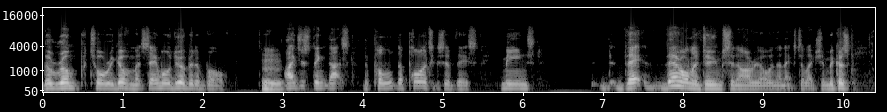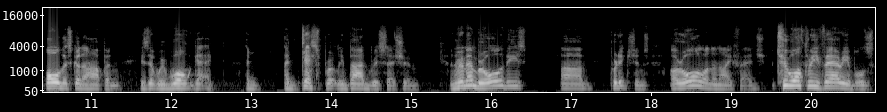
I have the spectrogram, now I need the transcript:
the rump Tory government saying, we'll do a bit of both. Hmm. I just think that's the, pol- the politics of this means they, they're on a doom scenario in the next election because all that's going to happen is that we won't get a, a, a desperately bad recession. And remember, all of these um, predictions are all on a knife edge. Two or three variables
